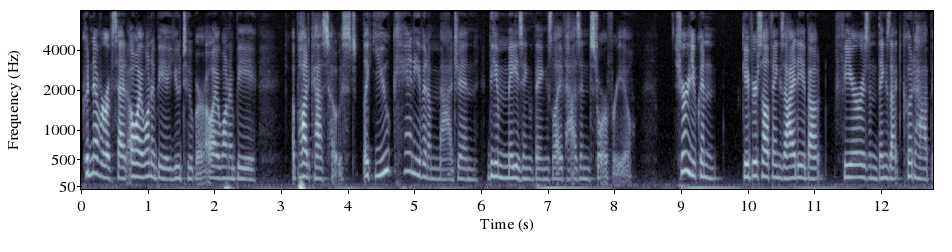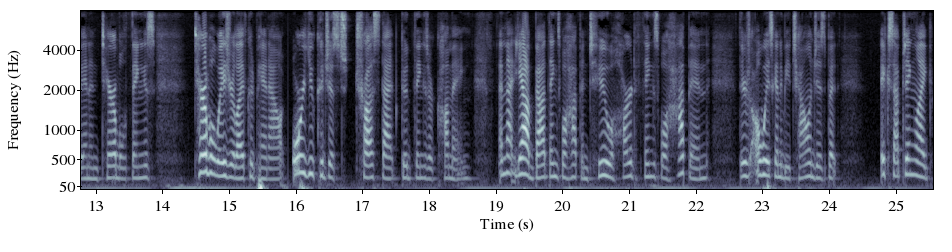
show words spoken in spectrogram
could never have said, Oh, I want to be a YouTuber. Oh, I want to be a podcast host. Like, you can't even imagine the amazing things life has in store for you. Sure, you can give yourself anxiety about fears and things that could happen and terrible things, terrible ways your life could pan out, or you could just trust that good things are coming and that, yeah, bad things will happen too, hard things will happen there's always going to be challenges, but accepting like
